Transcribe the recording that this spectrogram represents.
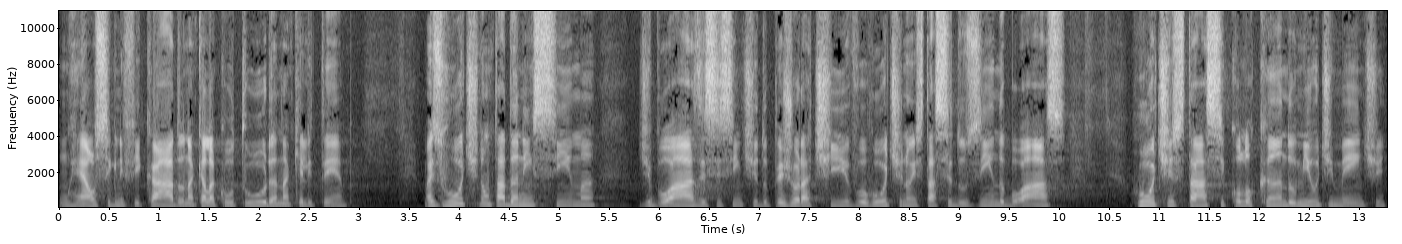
um real significado naquela cultura, naquele tempo. Mas Ruth não está dando em cima de Boaz esse sentido pejorativo, Ruth não está seduzindo Boaz, Ruth está se colocando humildemente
